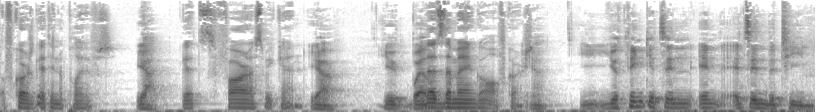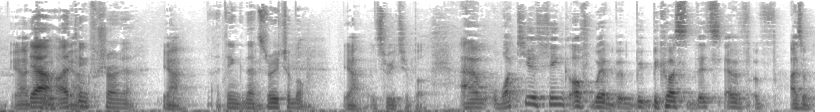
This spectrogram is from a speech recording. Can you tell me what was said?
of course, get in the playoffs, Yeah. get as far as we can. Yeah. You well That's the main goal, of course. Yeah. You think it's in, in it's in the team. Yeah. Yeah, to- I think for sure. Yeah, Yeah. I think that's reachable. Yeah, it's reachable. Uh, what do you think of because this, uh, also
